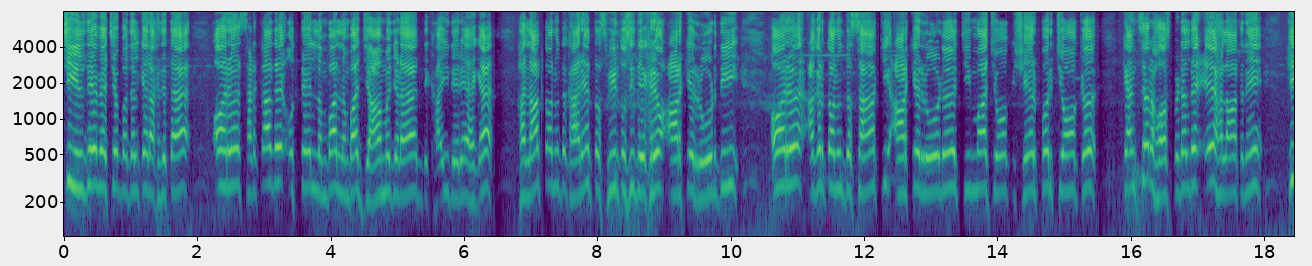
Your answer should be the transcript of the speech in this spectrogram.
ਝੀਲ ਦੇ ਵਿੱਚ ਬਦਲ ਕੇ ਰੱਖ ਦਿੱਤਾ ਹੈ ਔਰ ਸੜਕਾਂ ਦੇ ਉੱਤੇ ਲੰਬਾ ਲੰਬਾ ਜਾਮ ਜਿਹੜਾ ਹੈ ਦਿਖਾਈ ਦੇ ਰਿਹਾ ਹੈਗਾ ਹਾਲਾਤ ਤੁਹਾਨੂੰ ਦਿਖਾ ਰਹੇ ਹਾਂ। ਤਸਵੀਰ ਤੁਸੀਂ ਦੇਖ ਰਹੇ ਹੋ ਆਰ ਕੇ ਰੋਡ ਦੀ। ਔਰ ਅਗਰ ਤੁਹਾਨੂੰ ਦੱਸਾਂ ਕਿ ਆਰ ਕੇ ਰੋਡ, ਚੀਮਾ ਚੌਕ, ਸ਼ੇਰਪੁਰ ਚੌਕ, ਕੈਂਸਰ ਹਸਪੀਟਲ ਦੇ ਇਹ ਹਾਲਾਤ ਨੇ ਕਿ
